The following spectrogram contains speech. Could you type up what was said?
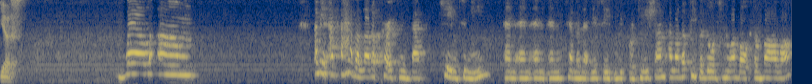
Yes. Well um i mean i, I have a lot of persons that came to me and and and, and tell me that they're facing deportation. A lot of people don't know about the VAWA,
